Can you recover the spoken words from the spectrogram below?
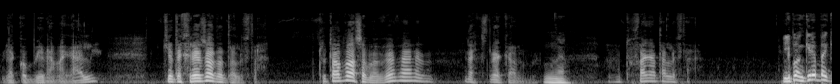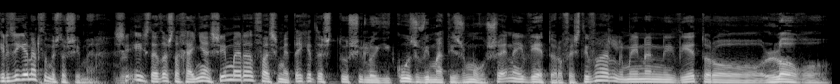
μια κομπίνα μεγάλη και τα χρειαζόταν τα λεφτά. Του τα δώσαμε βέβαια, εντάξει, τι να κάνουμε. ναι. Του φάγα τα λεφτά. Λοιπόν, κύριε Πακυρτζή, για να έρθουμε στο σήμερα. Είστε εδώ στα Χανιά σήμερα, θα συμμετέχετε στους συλλογικούς βηματισμούς. Ένα ιδιαίτερο φεστιβάλ με έναν ιδιαίτερο λόγο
